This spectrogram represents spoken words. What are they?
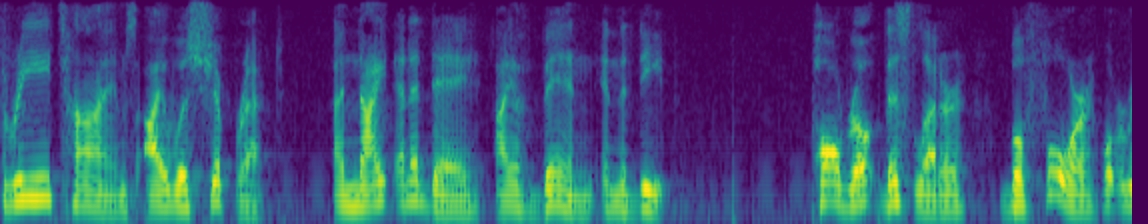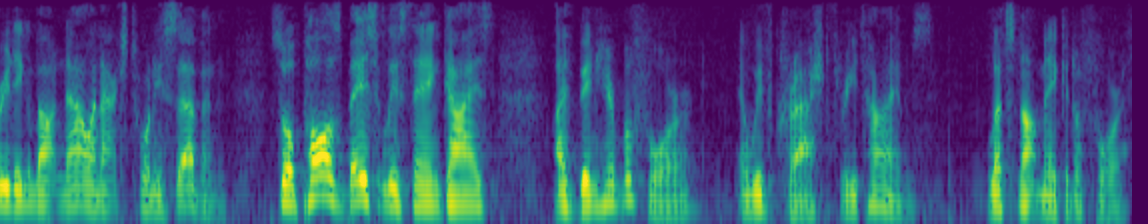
"Three times I was shipwrecked. A night and a day I have been in the deep." Paul wrote this letter before what we're reading about now in Acts 27. So Paul's basically saying, guys, I've been here before and we've crashed 3 times. Let's not make it a fourth.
